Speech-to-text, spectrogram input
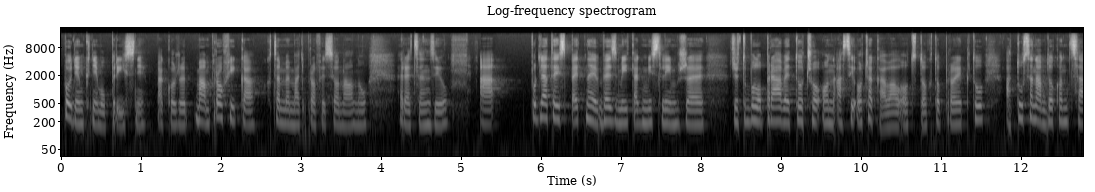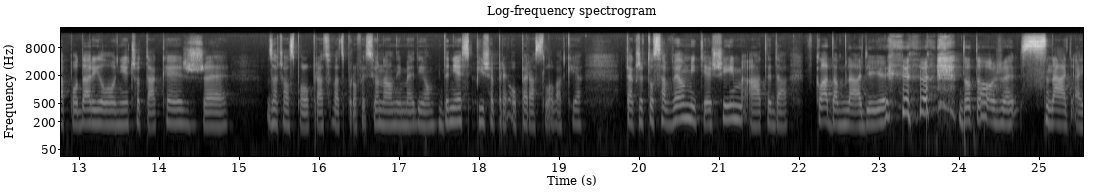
pôjdem k nemu prísne. Akože mám profika, chceme mať profesionálnu recenziu. A podľa tej spätnej väzmy, tak myslím, že, že to bolo práve to, čo on asi očakával od tohto projektu. A tu sa nám dokonca podarilo niečo také, že začal spolupracovať s profesionálnym médium. Dnes píše pre Opera Slovakia. Takže to sa veľmi teším a teda vkladám nádeje do toho, že snáď aj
